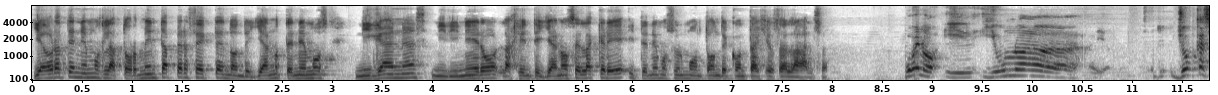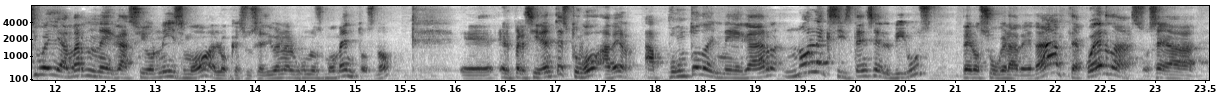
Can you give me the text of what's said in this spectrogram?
Y ahora tenemos la tormenta perfecta en donde ya no tenemos ni ganas ni dinero, la gente ya no se la cree y tenemos un montón de contagios a la alza. Bueno, y, y una, yo casi voy a llamar negacionismo a lo que sucedió en algunos momentos, ¿no? Eh, el presidente estuvo, a ver, a punto de negar no la existencia del virus, pero su gravedad, ¿te acuerdas? O sea,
